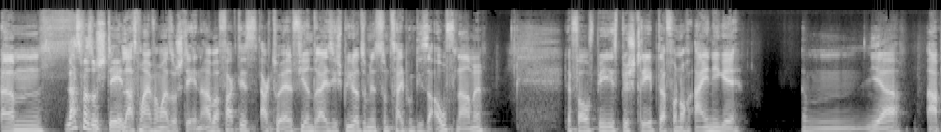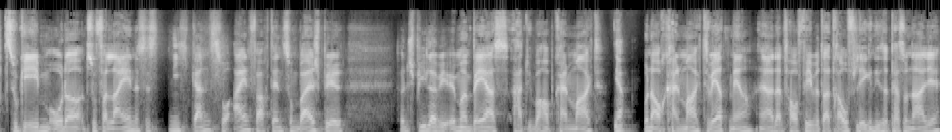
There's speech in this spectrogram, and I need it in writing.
ähm, Lass mal so stehen. lass mal einfach mal so stehen. Aber Fakt ist, aktuell 34 Spieler, zumindest zum Zeitpunkt dieser Aufnahme. Der VfB ist bestrebt, davon noch einige ähm, ja, abzugeben oder zu verleihen. Es ist nicht ganz so einfach, denn zum Beispiel so ein Spieler wie immer Beas hat überhaupt keinen Markt Ja. und auch keinen Marktwert mehr. Ja, der VfB wird da drauflegen, diese Personalie.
